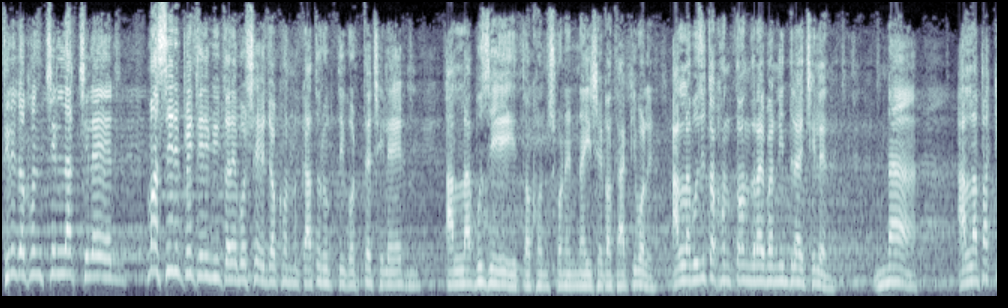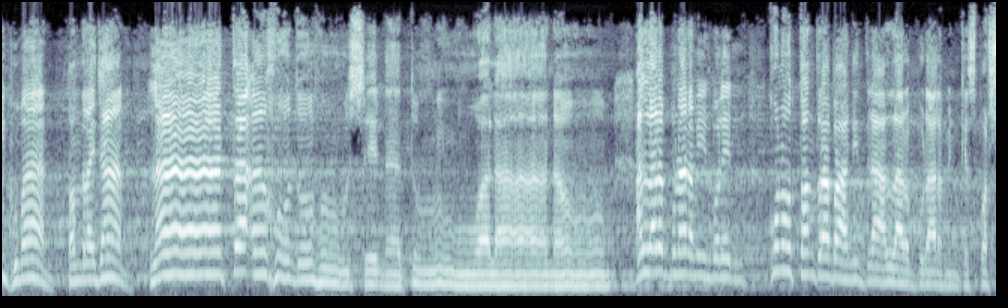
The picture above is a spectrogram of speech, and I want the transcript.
তিনি যখন চিল্লাচ্ছিলেন, মাসির পেটের ভিতরে বসে যখন কাতরুক্তি করতেছিলেন, আল্লাহ বুঝি তখন শোনেন নাই সে কথা। কি বলেন? আল্লাহ বুঝি তখন তন্দ্রায় বা নিদ্রায় ছিলেন? না। আল্লাহ পাক কি ঘুমান? তন্দ্রায় যান? আল্লাহ রাব্বুল আলামিন বলেন কোন তন্দ্রা বা নিদ্রা আল্লাহ রব্বুল আলামিনকে স্পর্শ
